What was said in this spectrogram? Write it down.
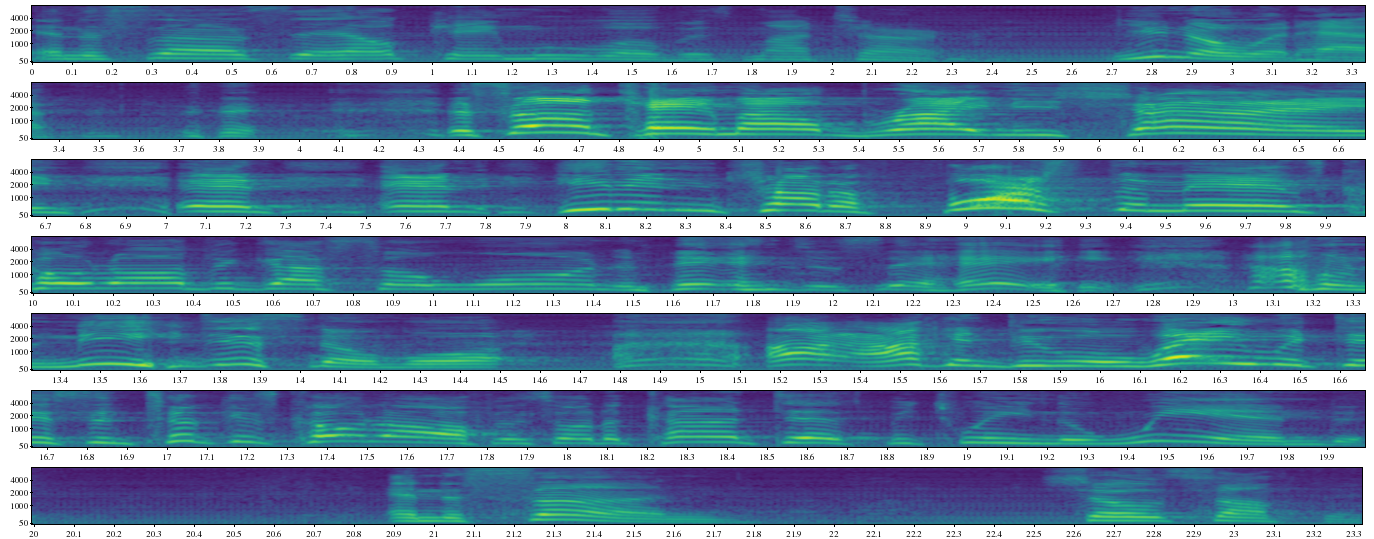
And the sun said, Okay, move over. It's my turn. You know what happened. the sun came out bright and he shined, and, and he didn't try to force the man's coat off. It got so warm, the man just said, Hey, I don't need this no more. I, I can do away with this, and took his coat off. And so the contest between the wind and the sun showed something.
